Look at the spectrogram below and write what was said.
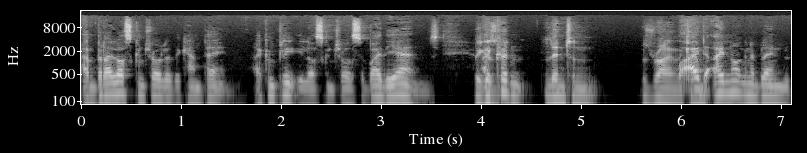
um, but I lost control of the campaign. I completely lost control. So by the end, Because I couldn't. Lynton was running the Well, I, am not going to blame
